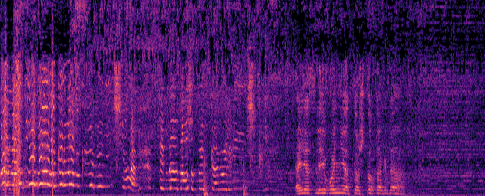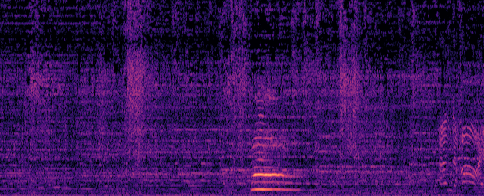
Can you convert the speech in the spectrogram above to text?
Она сломала корону короля Лича! Всегда должен быть король Лич! А если его нет, то что тогда? And I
